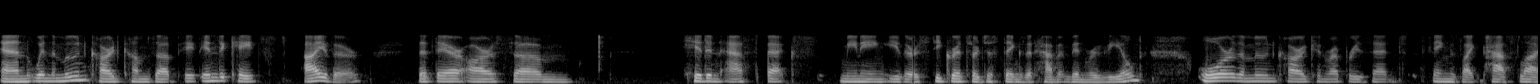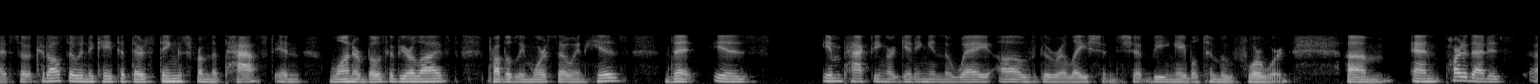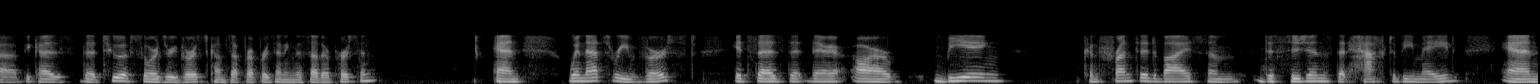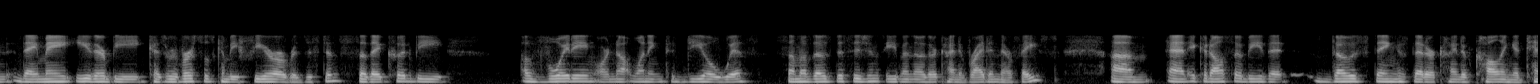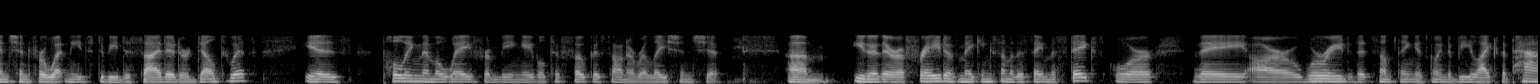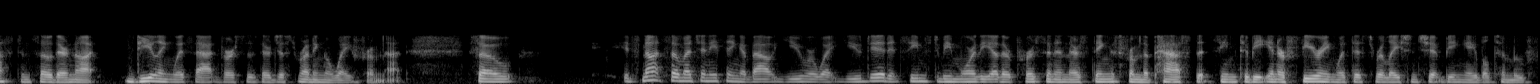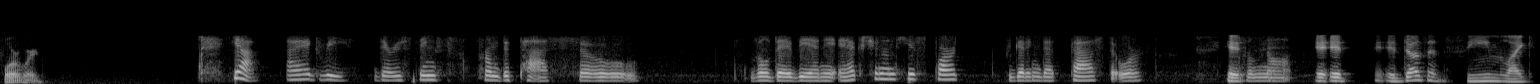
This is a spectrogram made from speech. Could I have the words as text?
And when the moon card comes up it indicates either that there are some hidden aspects meaning either secrets or just things that haven't been revealed or the moon card can represent things like past lives. So it could also indicate that there's things from the past in one or both of your lives probably more so in his that is impacting or getting in the way of the relationship being able to move forward. Um, and part of that is uh, because the Two of Swords reversed comes up representing this other person. And when that's reversed, it says that there are being confronted by some decisions that have to be made and they may either be because reversals can be fear or resistance so they could be avoiding or not wanting to deal with some of those decisions even though they're kind of right in their face um, and it could also be that those things that are kind of calling attention for what needs to be decided or dealt with is pulling them away from being able to focus on a relationship. Um, either they're afraid of making some of the same mistakes or they are worried that something is going to be like the past and so they're not dealing with that versus they're just running away from that. So it's not so much anything about you or what you did. It seems to be more the other person, and there's things from the past that seem to be interfering with this relationship being able to move forward. Yeah, I agree. There is things from the past. So, will there be any action on his part regarding that past, or it will not? It, it it doesn't seem like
